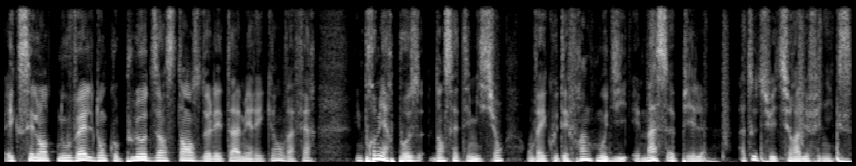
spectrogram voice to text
excellente nouvelle, donc aux plus hautes instances de l'État américain, on va faire une première pause dans cette émission. On va écouter Frank Moody et Mass Appeal. A tout de suite sur Radio Phoenix.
